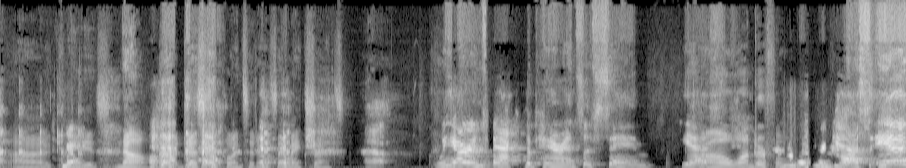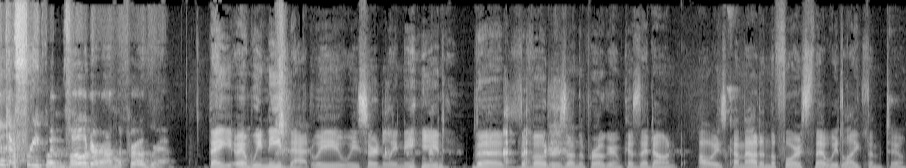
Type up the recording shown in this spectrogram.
Uh, No. previous- no, no, just a coincidence. That makes sense. Yeah. We are, in fact, the parents of same. Yes. Oh, wonderful. You your guest and a frequent voter on the program. Thank you, and we need that. We we certainly need the the voters on the program because they don't always come out in the force that we'd like them to.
